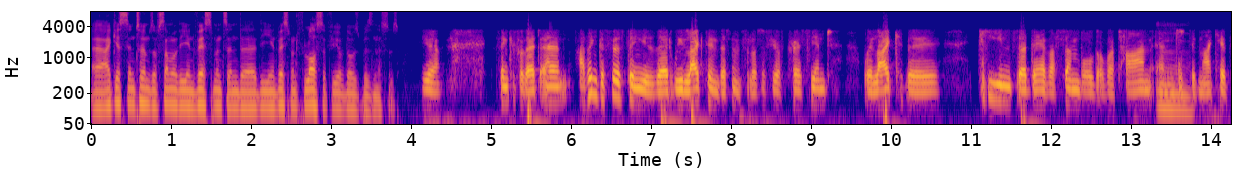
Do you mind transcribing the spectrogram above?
I guess in terms of some of the investments and the investment philosophy of those businesses. Yeah. Thank you for that. Um, I think the first thing is that we like the investment philosophy of Prescient. We like the teams that they have assembled over time and mm. the markets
